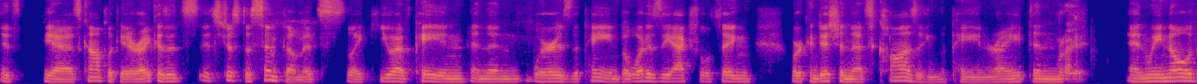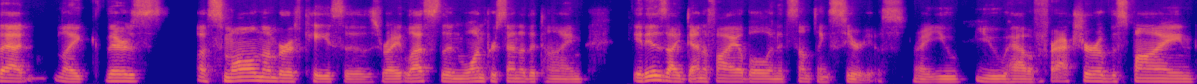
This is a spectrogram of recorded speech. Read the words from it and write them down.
It's yeah, it's complicated, right? Because it's it's just a symptom. It's like you have pain and then where is the pain? But what is the actual thing or condition that's causing the pain, right? And right. and we know that like there's a small number of cases, right? Less than 1% of the time it is identifiable and it's something serious, right? You you have a fracture of the spine,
